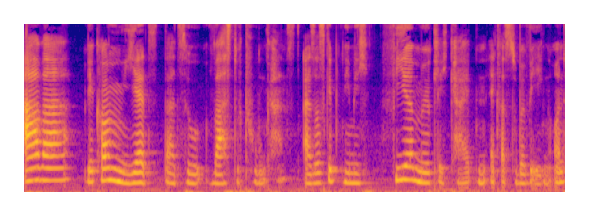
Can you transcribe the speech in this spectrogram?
Aber wir kommen jetzt dazu, was du tun kannst. Also es gibt nämlich vier Möglichkeiten, etwas zu bewegen. Und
